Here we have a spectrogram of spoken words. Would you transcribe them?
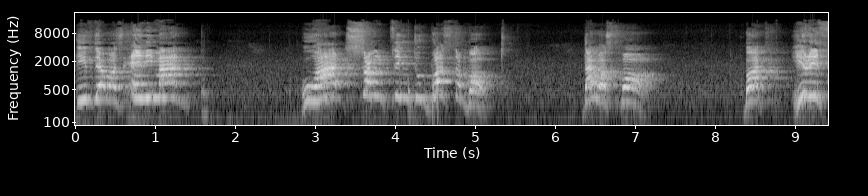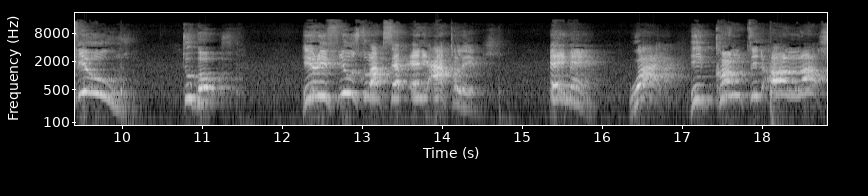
if there was any man who had something to boast about, that was Paul. But he refused to boast. He refused to accept any accolades. Amen. Why? He counted all loss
